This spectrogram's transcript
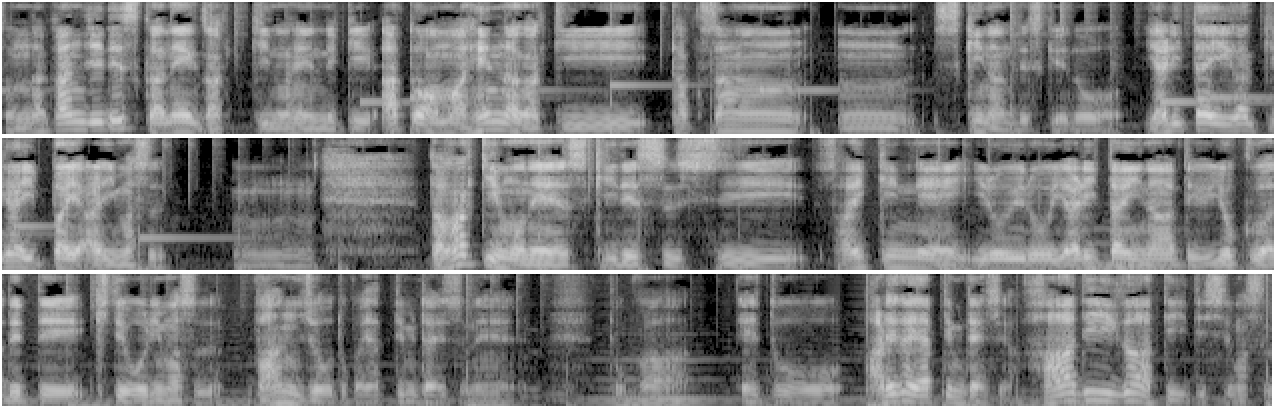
そんな感じですかね、楽器の遍歴。あとはまあ変な楽器、たくさん、うん、好きなんですけど、やりたい楽器がいっぱいあります。うん打楽器もね、好きですし、最近ね、いろいろやりたいなっていう欲は出てきております。バンジョーとかやってみたいですね。とか、えっ、ー、と、あれがやってみたいんですよ。ハーディーガーティーって知ってます？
